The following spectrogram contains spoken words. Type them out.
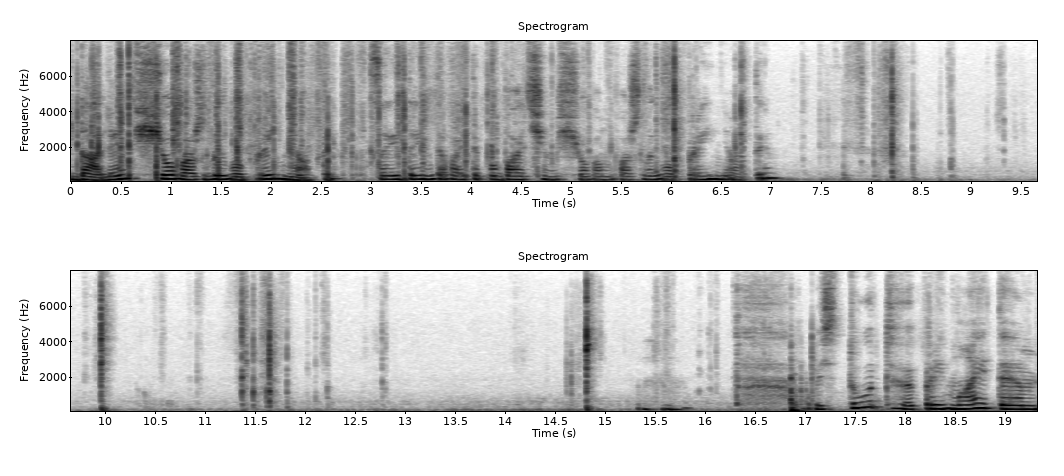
Далі, що важливо прийняти в цей день? Давайте побачимо, що вам важливо прийняти. Ось тут е, приймайте,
